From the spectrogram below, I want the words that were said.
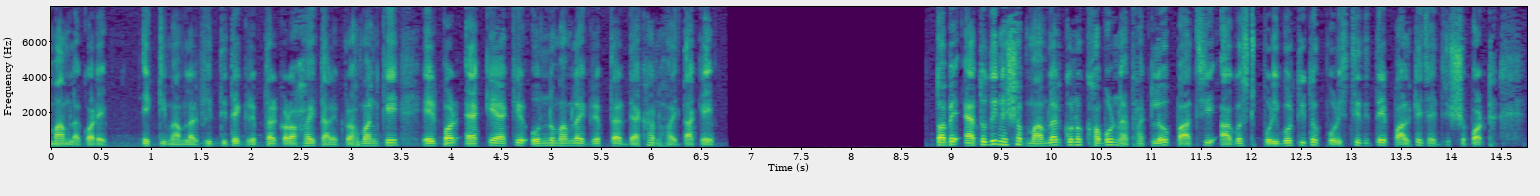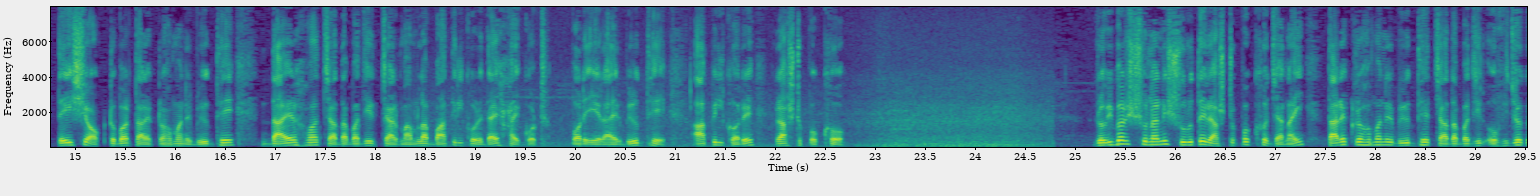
মামলা করে। একটি মামলার ভিত্তিতে গ্রেপ্তার করা হয় তারেক রহমানকে, এরপর একে একে অন্য মামলায় গ্রেপ্তার দেখানো হয় তাকে। তবে এতদিন এসব মামলার কোনো খবর না থাকলেও পাঁচই আগস্ট পরিবর্তিত পরিস্থিতিতে পাল্টে যায় দৃশ্যপট। তেইশে অক্টোবর তারেক রহমানের বিরুদ্ধে দায়ের হওয়া চাঁদাবাজির চার মামলা বাতিল করে দেয় হাইকোর্ট। পরে এ রায়ের বিরুদ্ধে আপিল করে রাষ্ট্রপক্ষ। রবিবার শুনানি শুরুতে রাষ্ট্রপক্ষ জানায়, তারেক রহমানের বিরুদ্ধে চাঁদাবাজির অভিযোগ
